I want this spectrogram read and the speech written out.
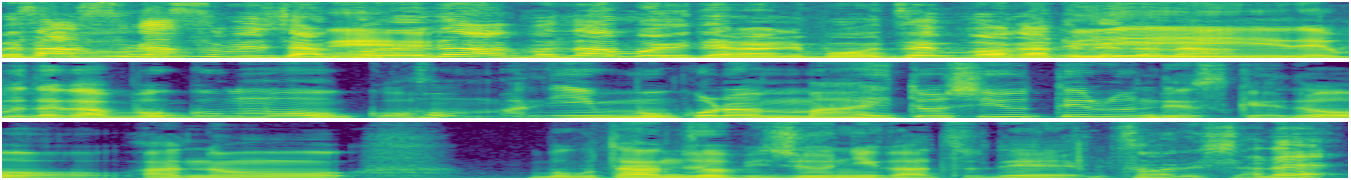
う。んさすがすみちゃん、ねこれな、もう何も言うてないのにもう全部分かってくれたな。いやいやでもだから僕もほんまにもうこれは毎年言ってるんですけどあの僕誕生日12月でそうでしたね。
